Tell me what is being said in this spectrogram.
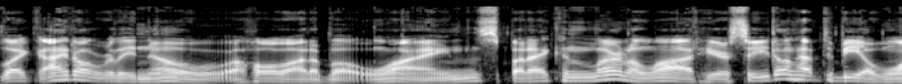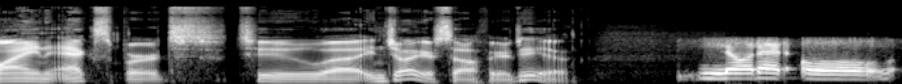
like I don't really know a whole lot about wines, but I can learn a lot here. So you don't have to be a wine expert to uh, enjoy yourself here, do you? Not at all.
